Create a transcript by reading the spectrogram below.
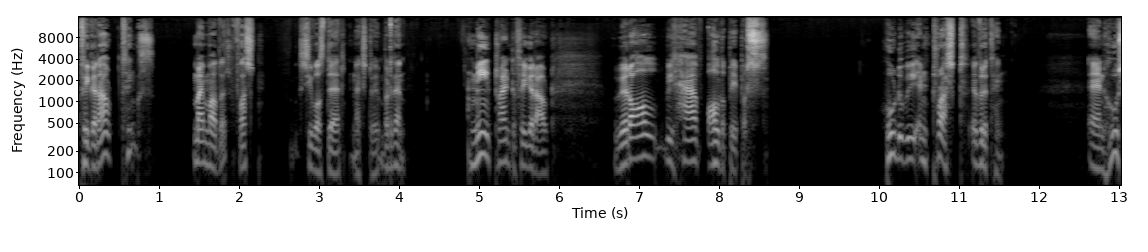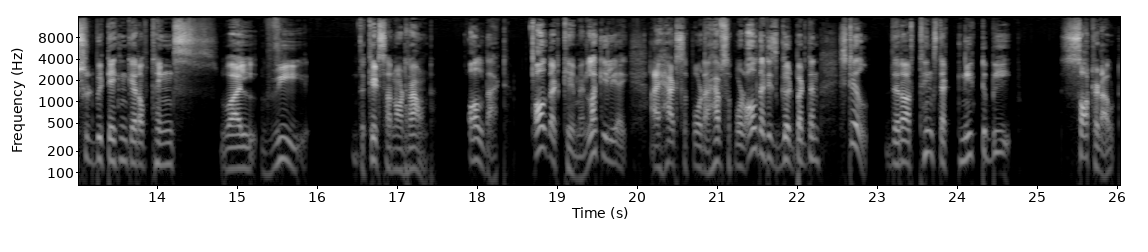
figure out things. My mother, first, she was there next to him. But then me trying to figure out where all we have all the papers. who do we entrust everything? And who should be taking care of things while we, the kids, are not around? All that. All that came in. Luckily, I, I had support, I have support, all that is good. But then still, there are things that need to be sorted out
